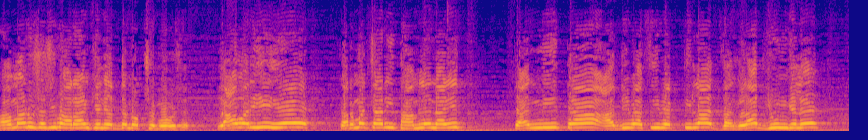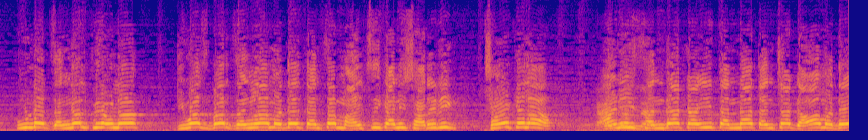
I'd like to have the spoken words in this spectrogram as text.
अमानुष अशी मारहाण केली अध्यक्ष महोदय. यावरही हे कर्मचारी थांबले नाहीत. त्यांनी त्या आदिवासी व्यक्तीला जंगलात घेऊन गेले. पूर्ण जंगल फिरवलं. दिवसभर जंगलामध्ये त्यांचा मानसिक आणि शारीरिक छळ केला. आणि संध्याकाळी त्यांना त्यांच्या गावामध्ये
